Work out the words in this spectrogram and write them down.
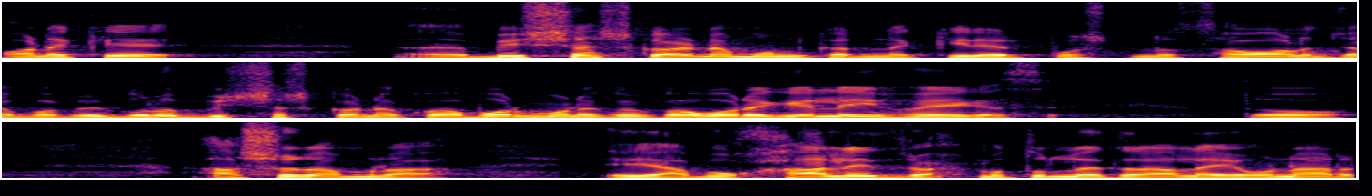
অনেকে বিশ্বাস করে না মুনকার নাকিরের প্রশ্ন, সওয়াল, জবাব, এগুলো বিশ্বাস করে না। কবর মনে করে কবরে গেলেই হয়ে গেছে। তো আসুন আমরা এই আবু খালিদ রহমতুল্লাহ তাল আলাই ওনার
